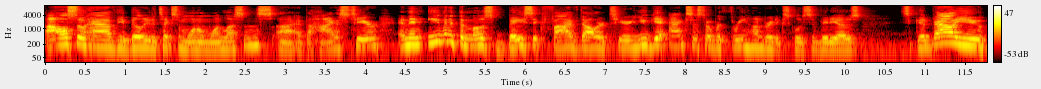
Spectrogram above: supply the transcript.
I also have the ability to take some one-on-one lessons uh, at the highest tier. And then even at the most basic $5 tier, you get access to over 300 exclusive videos. It's good value.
